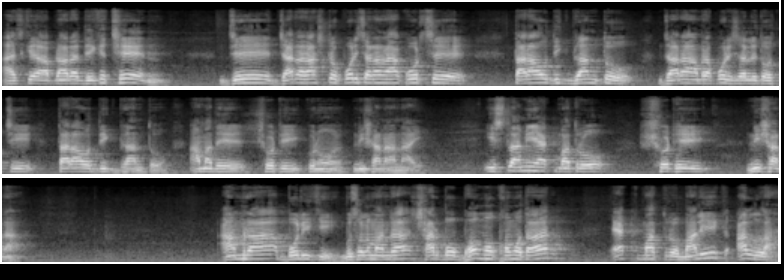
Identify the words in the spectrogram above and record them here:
আজকে আপনারা দেখেছেন যে যারা রাষ্ট্র পরিচালনা করছে, তারাও দিগ্ভ্রান্ত। যারা আমরা পরিচালিত হচ্ছি, তারাও দিগ্ভ্রান্ত আমাদের সঠিক কোনো নিশানা নাই। ইসলামী একমাত্র সঠিক নিশানা। আমরা বলি কি, মুসলমানরা সার্বভৌম ক্ষমতার একমাত্র মালিক আল্লাহ।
